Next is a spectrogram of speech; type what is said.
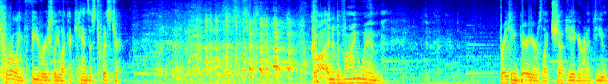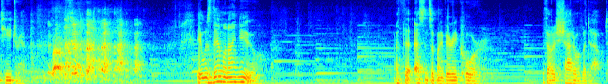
Twirling feverishly like a Kansas twister. Caught in a divine whim, breaking barriers like Chuck Yeager on a DMT drip. it was then when I knew, at the essence of my very core, without a shadow of a doubt,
